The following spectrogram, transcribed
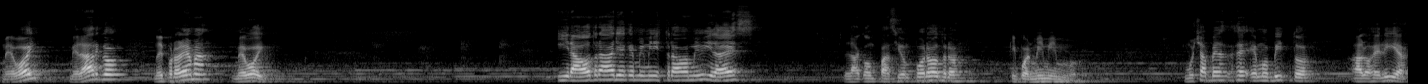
Me voy, me largo, no hay problema, me voy. Y la otra área que me ministraba mi vida es la compasión por otros y por mí mismo. Muchas veces hemos visto a los Elías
